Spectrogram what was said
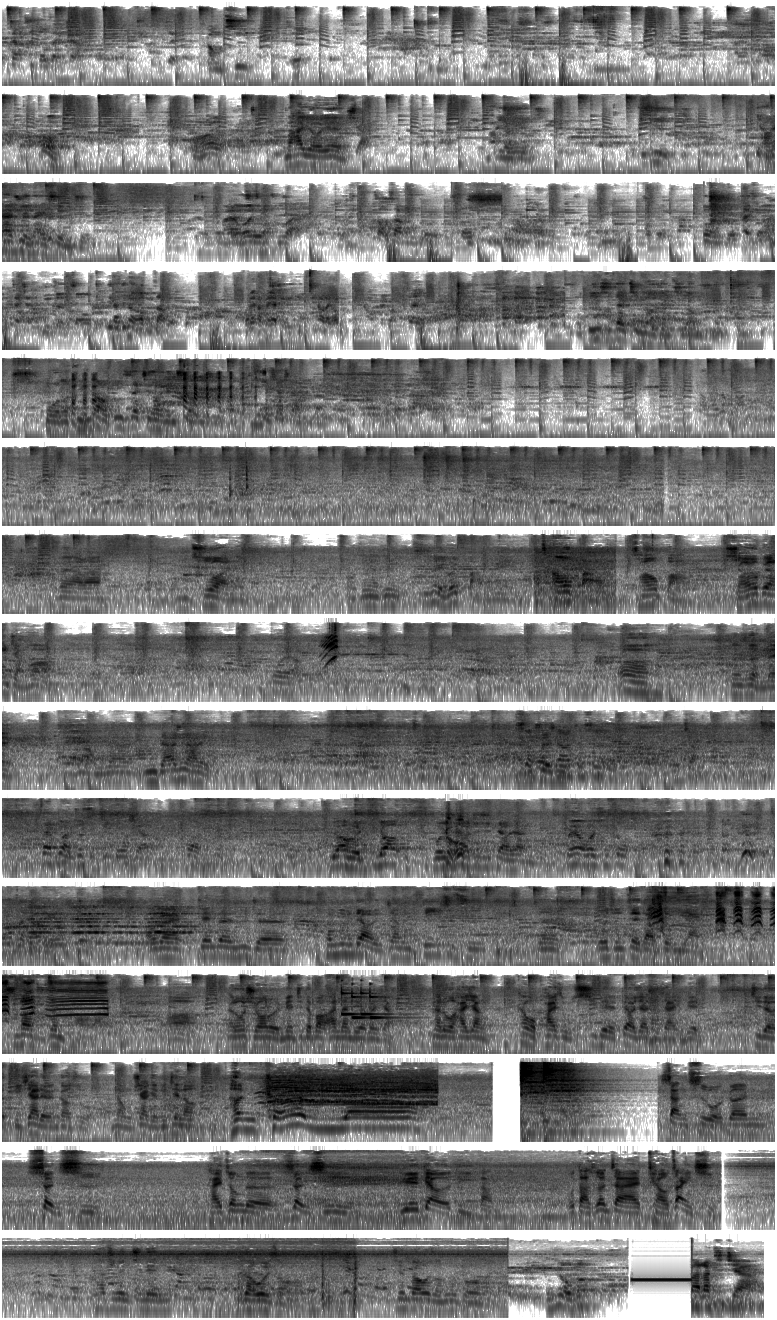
酱汁都在酱，对，懂吃。哦，我麻油也很香，麻油也很香，就是咬下去的那一瞬间，哎，我会冲出来。早上收拾，做一个太久在想去郑州，因为他经常搞不上，我在他们家前面跳来搞。我第一次在镜头前吃东西，我的频道第一次在镜头前吃东西，一下下来。OK，好了，我们吃完了。我真的是吃这也会饱呢，超饱。超饱。小又不想讲话，对啊，啊，真是很累。那我们再，你等下去哪里？不确定。还是我不确定。现在就是油酱，再不然就是金多虾，不然又要回，又要回去要继续钓这样子。没有我去做。OK，今天真的是觉得烹饪料理这样第一次吃，真的，尤其是这道最厉害，吃到几阵跑了，啊？那如果喜欢我的影片，记得帮我按赞、订阅、分享。那如果还想看我拍什么系列钓虾题材影片，记得底下留言告诉我。那我们下个影片见喽，很可以哦。上次我跟圣师台中的圣师约掉的地方，我打算再来挑战一次。他这边今天不知道为什么，今天不知道为什么那么多人。可是我说，那那几家？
